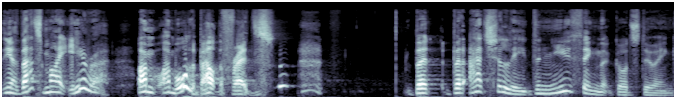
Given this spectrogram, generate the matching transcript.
you know, that's my era. I'm, I'm all about the friends. But, but actually, the new thing that God's doing,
